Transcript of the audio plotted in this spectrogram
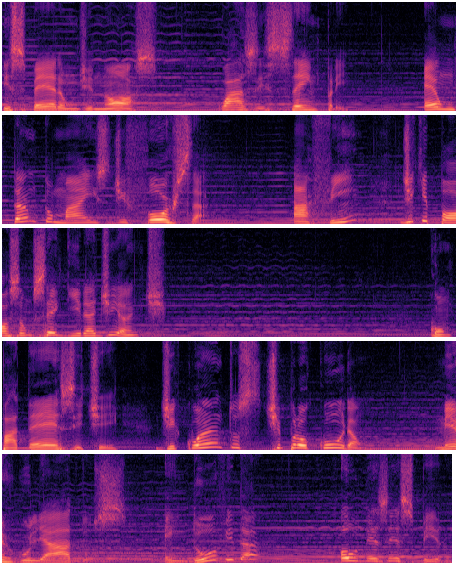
esperam de nós, quase sempre, é um tanto mais de força, a fim de que possam seguir adiante. Compadece-te de quantos te procuram, mergulhados em dúvida ou desespero.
